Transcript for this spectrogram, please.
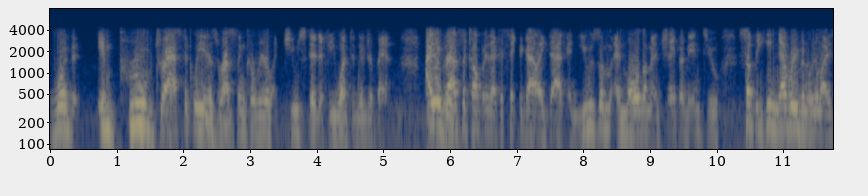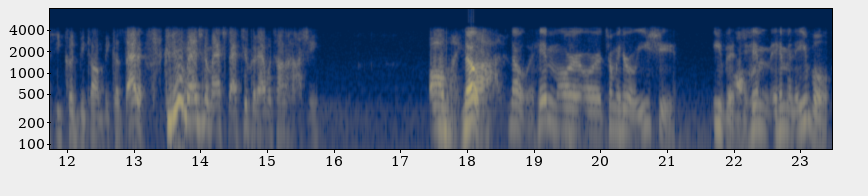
would improve drastically in his mm-hmm. wrestling career like Juice did if he went to New Japan. I think that's a company that could take a guy like that and use him and mold him and shape him into something he never even realized he could become. Because that, can you imagine a match that two could have with Tanahashi? Oh my No, god! no, him or or Tomohiro Ishii, even Oh. him him and Evil.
